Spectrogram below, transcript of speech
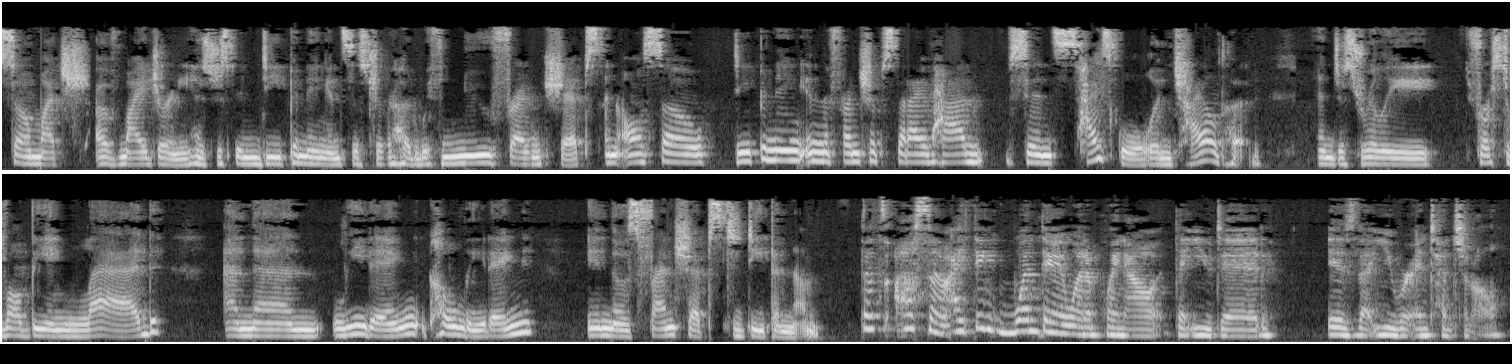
so much of my journey has just been deepening in sisterhood with new friendships and also deepening in the friendships that I've had since high school and childhood and just really, first of all, being led and then leading, co leading in those friendships to deepen them. That's awesome. I think one thing I want to point out that you did is that you were intentional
